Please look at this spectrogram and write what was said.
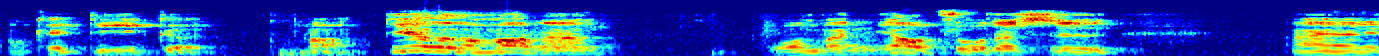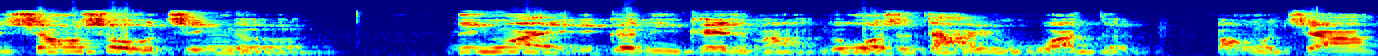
，OK，第一个，好，第二个的话呢，我们要做的是，哎，销售金额。另外一个你可以怎么？如果是大于五万的，帮我加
